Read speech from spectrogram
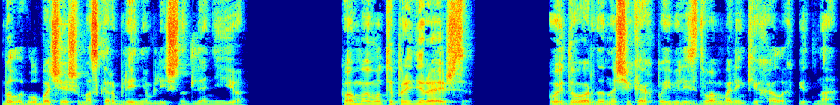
было глубочайшим оскорблением лично для нее. «По-моему, ты придираешься». У Эдуарда на щеках появились два маленьких алых пятна.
